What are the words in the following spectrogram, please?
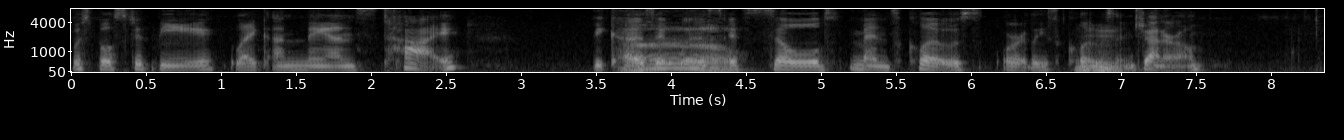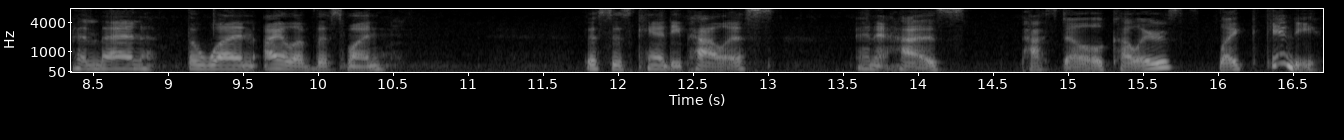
was supposed to be like a man's tie because it was Oh. it sold men's clothes or at least clothes in general. And then the one I love this one. This is Candy Palace, and it has pastel colors like candy.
